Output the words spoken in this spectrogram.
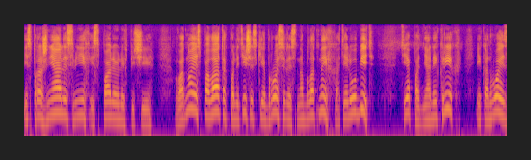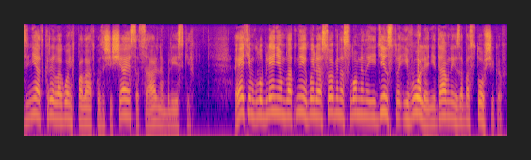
испражнялись в них и спаливали в печи. В одной из палаток политические бросились на блатных, хотели убить. Те подняли крик, и конвой извне открыл огонь в палатку, защищая социально близких. Этим глублением блатных были особенно сломлены единство и воля недавних забастовщиков.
